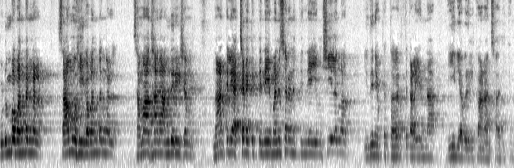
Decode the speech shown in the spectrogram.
കുടുംബ ബന്ധങ്ങൾ സാമൂഹിക ബന്ധങ്ങൾ സമാധാന അന്തരീക്ഷം നാട്ടിലെ അച്ചടക്കത്തിന്റെയും അനുസരണത്തിന്റെയും ശീലങ്ങൾ ഇതിനെയൊക്കെ തകർത്ത് കളയുന്ന രീതി അവരിൽ കാണാൻ സാധിക്കും.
